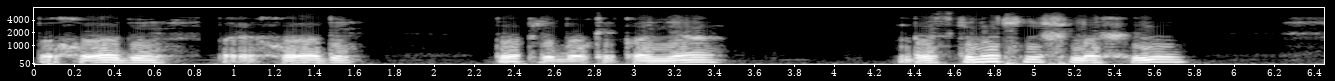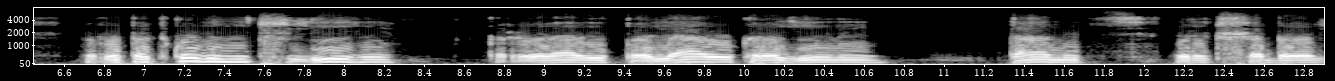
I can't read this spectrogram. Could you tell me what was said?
походи, переходи, теплі боки коня, безкінечні шляхи, випадкові нічліги, криваві поля України, танець перед шабель,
